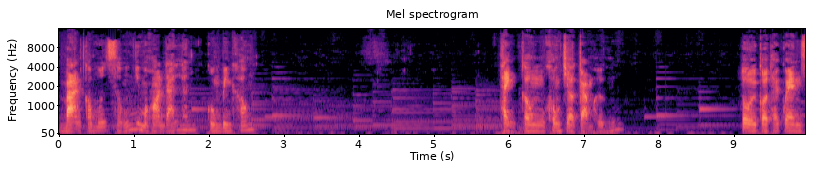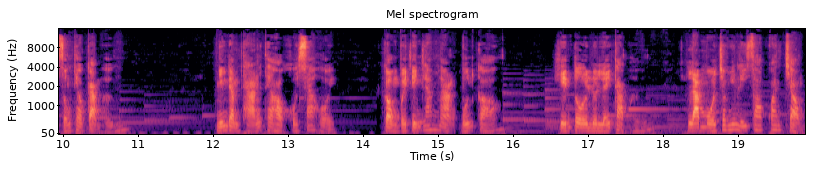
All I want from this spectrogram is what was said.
bạn có muốn sống như một hòn đá lăn cùng mình không? Thành công không chờ cảm hứng. Tôi có thói quen sống theo cảm hứng. Những năm tháng theo học khối xã hội, cộng với tính lãng mạn vốn có, khiến tôi luôn lấy cảm hứng là một trong những lý do quan trọng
